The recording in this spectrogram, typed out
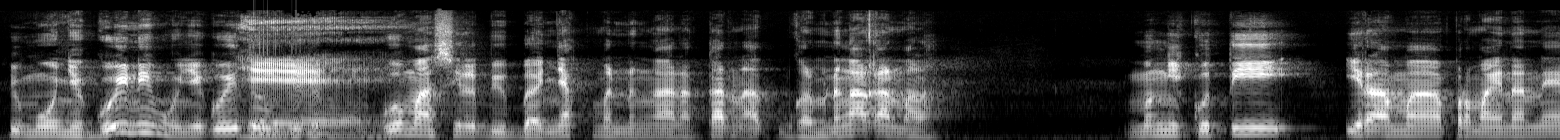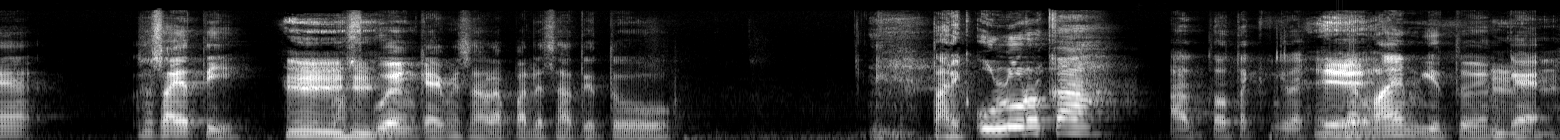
"Ih, maunya gue ini, maunya gue itu Iya. gitu. Gue masih lebih banyak mendengarkan bukan mendengarkan malah mengikuti irama permainannya society. Hmm. Maksud gue yang kayak misalnya pada saat itu tarik ulur kah atau teknik-teknik Iya. yang lain gitu yang kayak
